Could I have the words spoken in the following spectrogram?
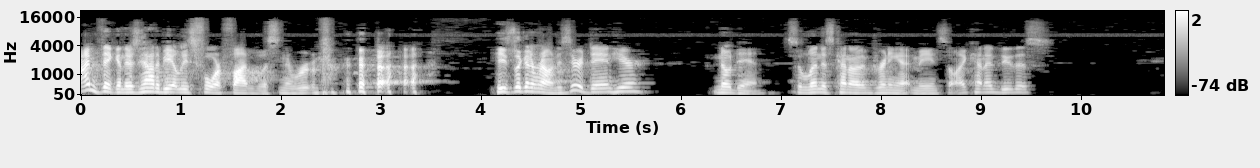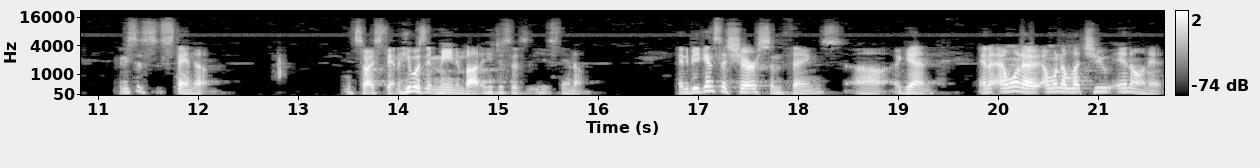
I'm thinking there's got to be at least four or five of us in the room. He's looking around. Is there a Dan here? No, Dan. So Linda's kind of grinning at me, and so I kind of do this. And he says, Stand up. And so I stand. He wasn't mean about it. He just says, Stand up. And he begins to share some things uh, again. And I want to I want to let you in on it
